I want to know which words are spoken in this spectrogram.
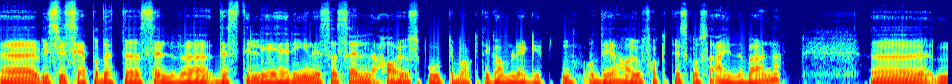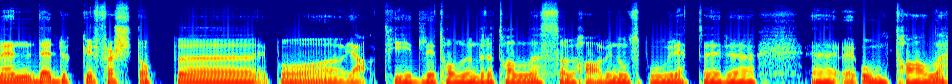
Uh, hvis vi ser på dette, selve destilleringen i seg selv har jo spor tilbake til gamle Egypten, og det har jo faktisk også einebærene. Uh, men det dukker først opp på ja, tidlig 1200-tallet, så har vi noen spor etter omtale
